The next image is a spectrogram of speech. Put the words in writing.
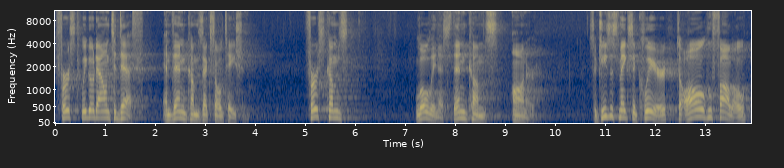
First, we go down to death, and then comes exaltation. First comes lowliness, then comes honor. So, Jesus makes it clear to all who follow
